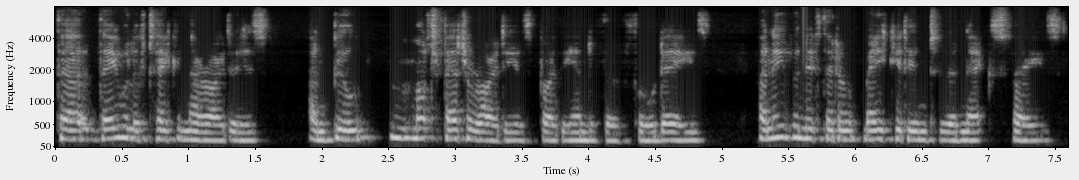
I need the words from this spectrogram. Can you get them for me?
That they will have taken their ideas and built much better ideas by the end of the four days. And even if they don't make it into the next phase,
